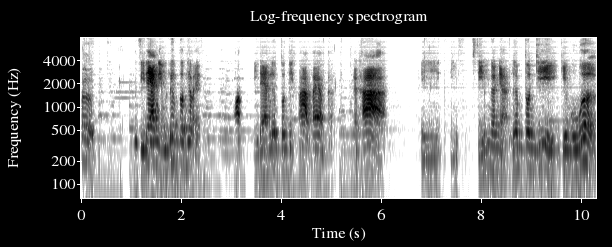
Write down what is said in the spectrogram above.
เออคือสีแดงเนี่ยมันเริ่มต้นที่เท่าไหร่เพราะสีแดงเริ่มต้นที่ห้าแต้มนะ แต่ถ้าไอ้สีสีน้ำเงินเนี่ย เริ่มต้นที่เกมโอเวอร์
